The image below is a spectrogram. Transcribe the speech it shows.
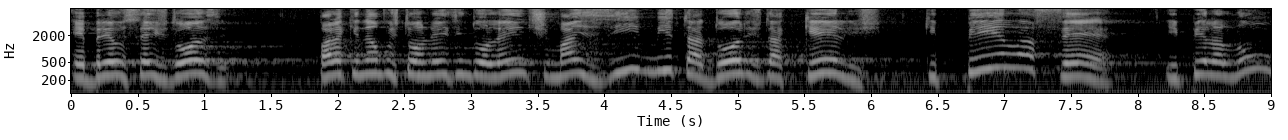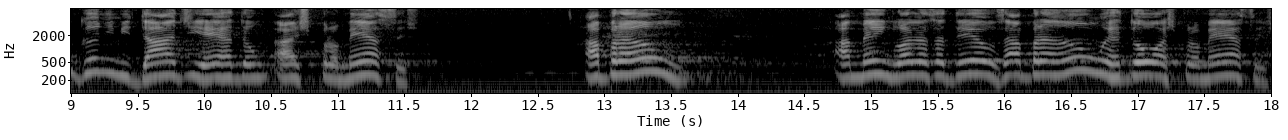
Hebreus 6,12: Para que não vos torneis indolentes, mas imitadores daqueles que pela fé e pela longanimidade herdam as promessas. Abraão, amém, glórias a Deus, Abraão herdou as promessas.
